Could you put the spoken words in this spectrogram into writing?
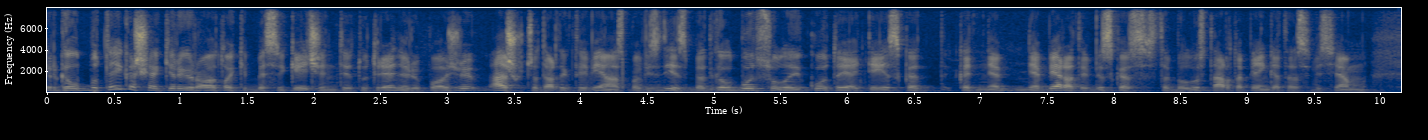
Ir galbūt tai kažkiek irgi rodo tokį besikeičiantį tų trenerių požiūrį. Aišku, čia dar tik tai vienas pavyzdys, bet galbūt su laiku tai ateis, kad, kad ne, nebėra tai viskas stabilus starto penketas visiems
